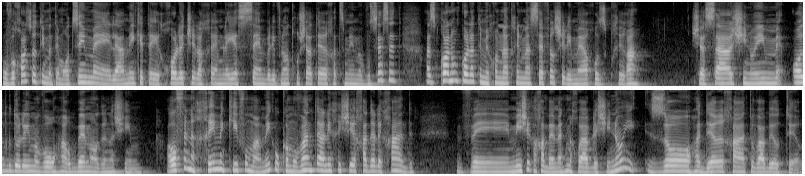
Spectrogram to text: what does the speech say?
ובכל זאת, אם אתם רוצים אה, להעמיק את היכולת שלכם ליישם ולבנות תחושת ערך עצמי מבוססת, אז קודם כל אתם יכולים להתחיל מהספר שלי 100% בחירה, שעשה שינויים מאוד גדולים עבור הרבה מאוד אנשים. האופן הכי מקיף ומעמיק הוא כמובן תהליך אישי אחד על אחד. ומי שככה באמת מחויב לשינוי, זו הדרך הטובה ביותר.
